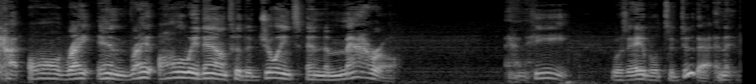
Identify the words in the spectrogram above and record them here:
got all right in, right all the way down to the joints and the marrow. And he was able to do that, and it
